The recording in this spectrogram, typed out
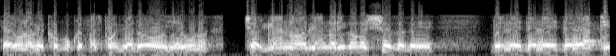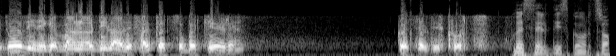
è uno che comunque fa spogliatoie, uno... cioè gli hanno, gli hanno riconosciuto de- delle, delle- delle attitudini che vanno al di là di fare il terzo portiere. Questo è il discorso. Questo è il discorso.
